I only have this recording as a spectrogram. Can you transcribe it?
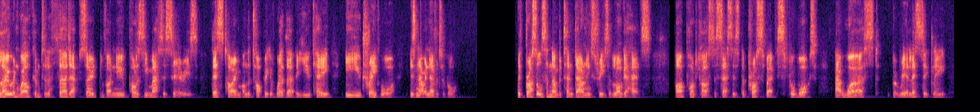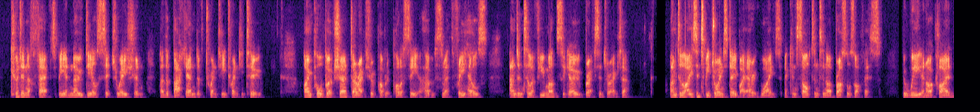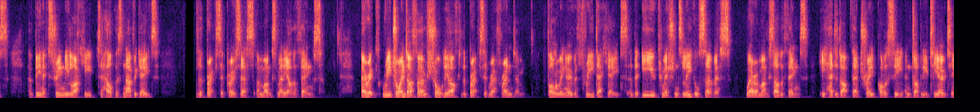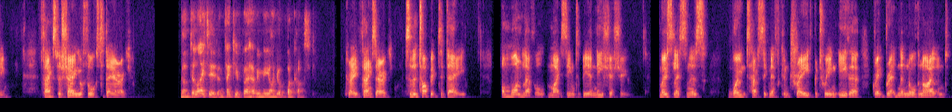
Hello and welcome to the third episode of our new Policy Matters series, this time on the topic of whether a UK EU trade war is now inevitable. With Brussels and number 10 Downing Street at loggerheads, our podcast assesses the prospects for what, at worst, but realistically, could in effect be a no deal situation at the back end of 2022. I'm Paul Butcher, Director of Public Policy at Herbert Smith Freehills, and until a few months ago, Brexit Director. I'm delighted to be joined today by Eric White, a consultant in our Brussels office, who we and our clients have been extremely lucky to help us navigate the Brexit process, amongst many other things. Eric rejoined our firm shortly after the Brexit referendum, following over three decades at the EU Commission's legal service, where, amongst other things, he headed up their trade policy and WTO team. Thanks for sharing your thoughts today, Eric. I'm delighted, and thank you for having me on your podcast. Great, thanks, Eric. So, the topic today, on one level, might seem to be a niche issue. Most listeners won't have significant trade between either Great Britain and Northern Ireland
